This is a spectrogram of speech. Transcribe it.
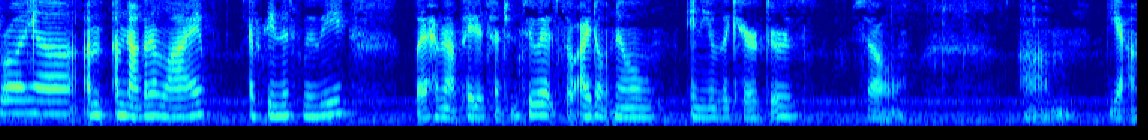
Raya. I'm, I'm not gonna lie, I've seen this movie, but I have not paid attention to it, so I don't know any of the characters. So, um, yeah.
